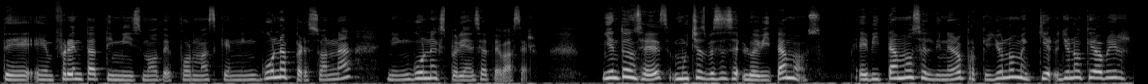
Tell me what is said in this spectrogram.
te enfrenta a ti mismo de formas que ninguna persona, ninguna experiencia te va a hacer. Y entonces muchas veces lo evitamos. Evitamos el dinero porque yo no me quiero, yo no quiero abrir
